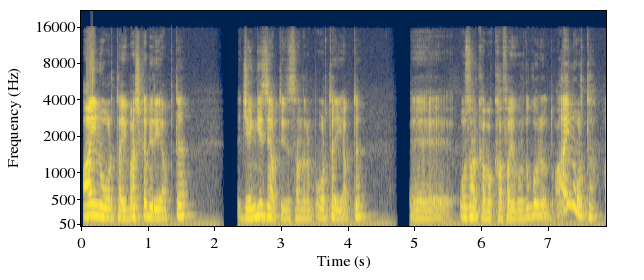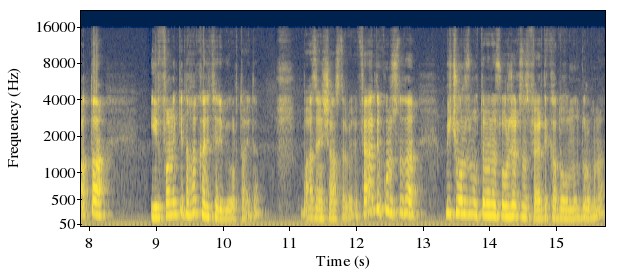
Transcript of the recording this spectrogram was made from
Aynı ortayı başka biri yaptı. Cengiz yaptıydı sanırım. Ortayı yaptı. Ee, Ozan Kaba kafayı vurdu. Gol oldu. Aynı orta. Hatta İrfan'ınki daha kaliteli bir ortaydı. Bazen şans da böyle. Ferdi konusunda da birçoğunuz muhtemelen soracaksınız Ferdi Kadıoğlu'nun durumunu.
